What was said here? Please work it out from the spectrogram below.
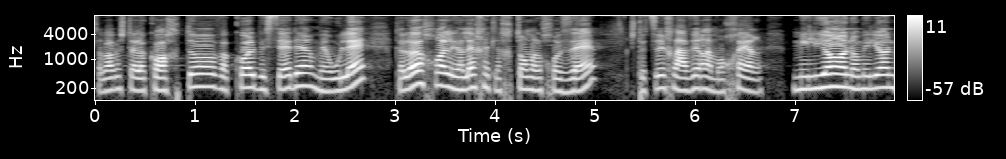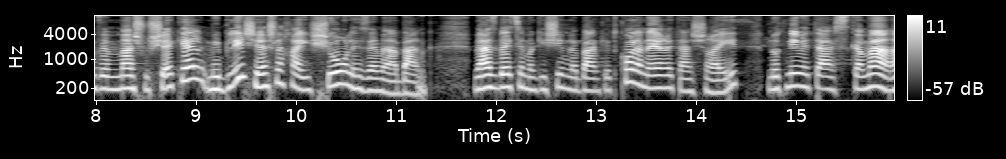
סבבה שאתה לקוח טוב, הכל בסדר, מעולה. אתה לא יכול ללכת לחתום על חוזה, שאתה צריך להעביר למוכר מיליון או מיליון ומשהו שקל, מבלי שיש לך אישור לזה מהבנק. ואז בעצם מגישים לבנק את כל הניירת האשראית, נותנים את ההסכמה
